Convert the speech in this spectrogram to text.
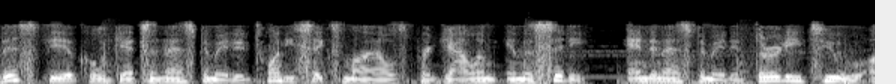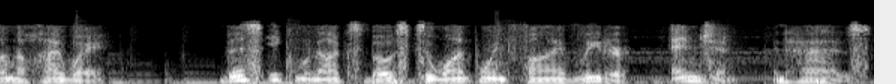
This vehicle gets an estimated 26 miles per gallon in the city, and an estimated 32 on the highway. This Equinox boasts a 1.5-liter engine, and has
